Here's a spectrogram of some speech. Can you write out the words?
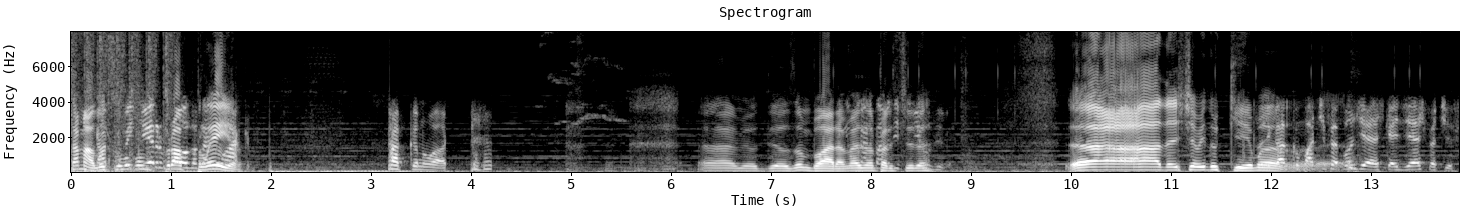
Tá maluco? Gato bem Um nervoso pro player. Rápido no ar. Ai, meu Deus. Vambora, mais uma tava de partida. Ah, deixa eu ir do que, Tá ligado que o mano? Patife é bom de Ash, que é de Ash, Patife.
